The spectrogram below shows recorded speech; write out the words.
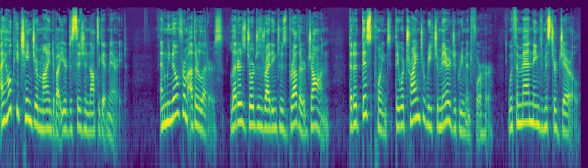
I hope you change your mind about your decision not to get married. And we know from other letters, letters George is writing to his brother, John, that at this point they were trying to reach a marriage agreement for her with a man named Mr. Gerald.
